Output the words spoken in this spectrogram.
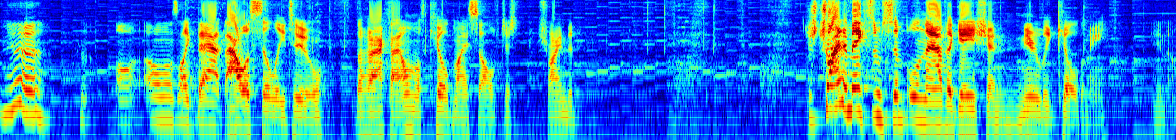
Yeah, almost like that. That was silly, too. The fact I almost killed myself just trying to... Just trying to make some simple navigation nearly killed me, you know.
